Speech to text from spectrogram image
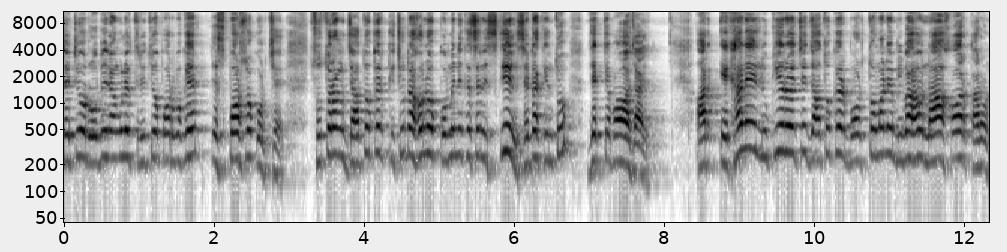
সেটিও রবির আঙুলের তৃতীয় পর্বকে স্পর্শ করছে। সুতরাং জাতকের কিছুটা হলেও কমিউনিকেশন স্কিল সেটা কিন্তু দেখতে পাওয়া যায়। আর এখানেই লুকিয়ে রয়েছে জাতকের বর্তমানে বিবাহ না হওয়ার কারণ।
